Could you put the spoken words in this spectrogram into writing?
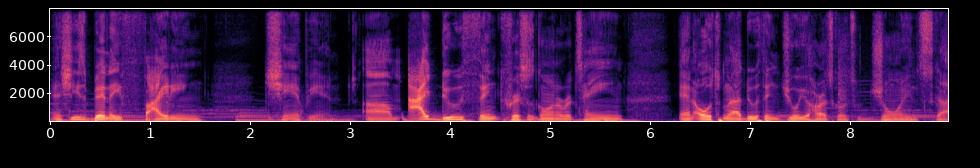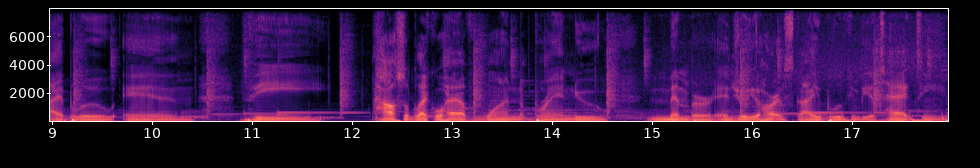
And she's been a fighting champion. Um, I do think Kris is going to retain, and ultimately, I do think Julia Hart's going to join Skye Blue, and the House of Black will have one brand new member, and Julia Hart and Skye Blue can be a tag team,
